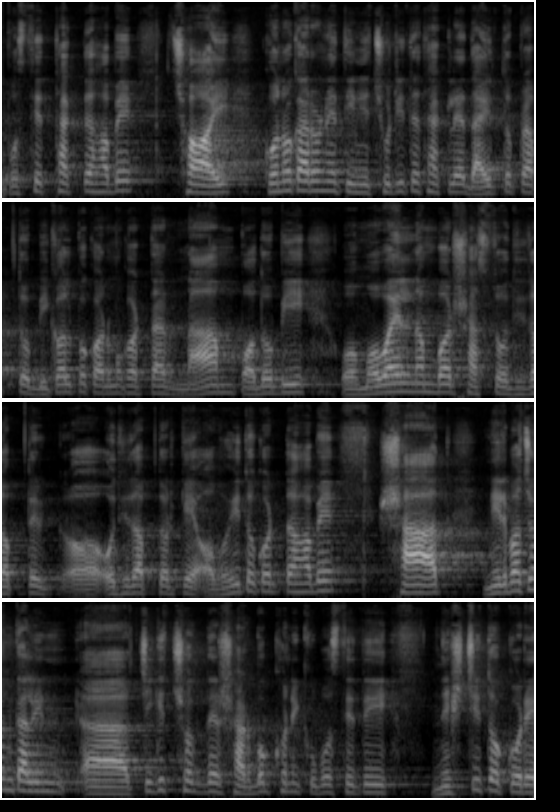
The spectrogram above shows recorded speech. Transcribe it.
উপস্থিত থাকতে হবে। ছয়, কোনো কারণে তিনি ছুটিতে থাকলে দায়িত্বপ্রাপ্ত বিকল্প কর্মকর্তার নাম, পদবি ও মোবাইল নম্বর স্বাস্থ্য অধিদপ্তর, অধিদপ্তরকে অবহিত করতে হবে। সাত নির্বাচনকালীন চিকিৎসকদের সার্বক্ষণিক উপস্থিতি নিশ্চিত করে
